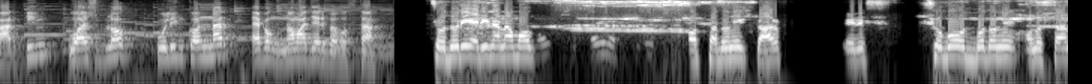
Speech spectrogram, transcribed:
parking wash block cooling corner এবং নমাজের ব্যবস্থা। চৌধুরী এরিনা নামক অত্যাধুনিক টার্ফ এর শুভ উদ্বোধনী অনুষ্ঠান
